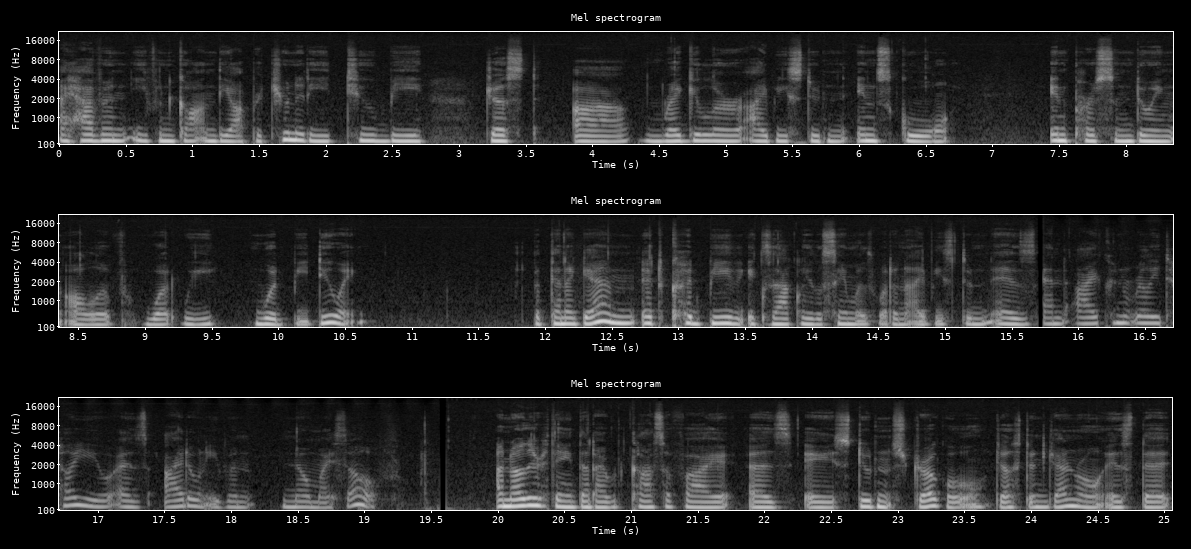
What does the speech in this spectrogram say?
I haven't even gotten the opportunity to be just a regular IB student in school, in person, doing all of what we would be doing. But then again, it could be exactly the same as what an IB student is, and I couldn't really tell you as I don't even know myself. Another thing that I would classify as a student struggle, just in general, is that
